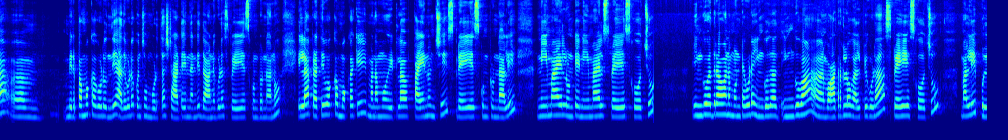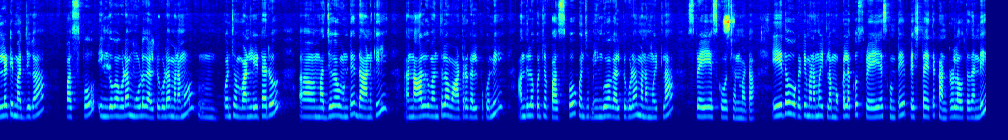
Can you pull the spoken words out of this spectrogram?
మిరప మొక్క కూడా ఉంది. అది కూడా కొంచెం ముడత స్టార్ట్ అయిందండి. దాన్ని కూడా స్ప్రే చేసుకుంటున్నాను. ఇలా ప్రతి ఒక్క మొక్కకి మనము ఇట్లా పైనుంచి స్ప్రే చేసుకుంటుండాలి. నీమ్ ఆయిల్ ఉంటే నీమ్ ఆయిల్ స్ప్రే చేసుకోవచ్చు. ఇంగువ ద్రావణం ఉంటే కూడా ఇంగువ ఇంగువ వాటర్లో కలిపి కూడా స్ప్రే చేసుకోవచ్చు. మళ్ళీ పుల్లటి మజ్జిగ పసుపు ఇంగువ కూడా మూడు కలిపి కూడా మనము కొంచెం వన్ లీటరు మజ్జిగ ఉంటే దానికి నాలుగు వంతుల వాటర్ కలుపుకొని అందులో కొంచెం పసుపు కొంచెం ఇంగువ కలిపి కూడా మనము ఇట్లా స్ప్రే చేసుకోవచ్చు అనమాట ఏదో ఒకటి మనము ఇట్లా మొక్కలకు స్ప్రే చేసుకుంటే పెస్ట్ అయితే కంట్రోల్ అవుతుందండి.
